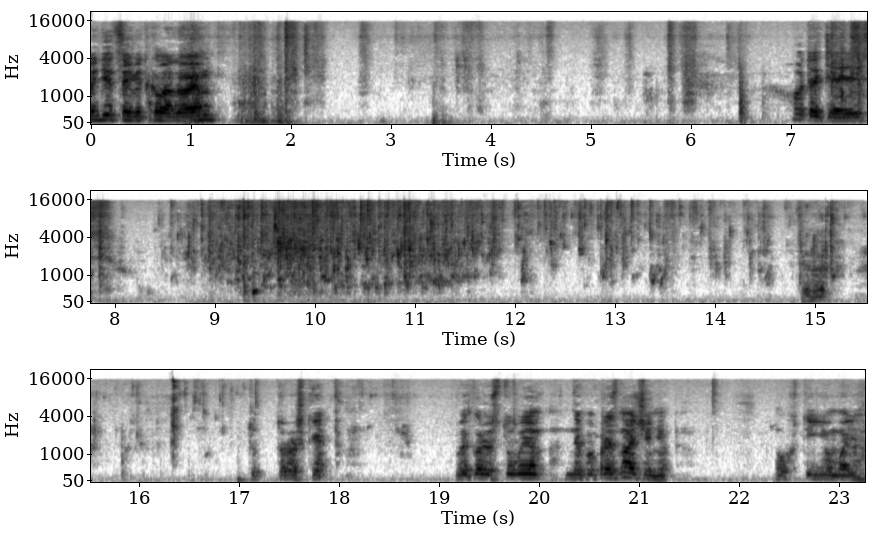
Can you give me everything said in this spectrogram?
Тоді це відкладаємо. Отаке є. Так. Тут трошки використовуємо не по призначенню. Ух ти, йо-моє.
